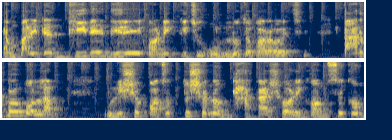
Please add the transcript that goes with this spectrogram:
এবং বাড়িটা ধীরে ধীরে অনেক কিছু উন্নত করা হয়েছে। তারপর বললাম, উনিশশো পঁচাত্তর সালে ঢাকা শহরে কমসে কম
